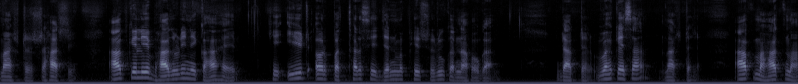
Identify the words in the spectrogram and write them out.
मास्टर सहास्य आपके लिए भादुड़ी ने कहा है कि ईट और पत्थर से जन्म फिर शुरू करना होगा। डॉक्टर, वह कैसा? मास्टर, आप महात्मा,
